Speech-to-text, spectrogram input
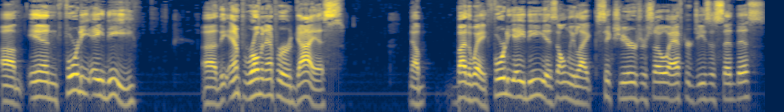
Um, in 40 A.D., uh, the emperor, Roman Emperor Gaius. Now, by the way, 40 A.D. is only like six years or so after Jesus said this,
